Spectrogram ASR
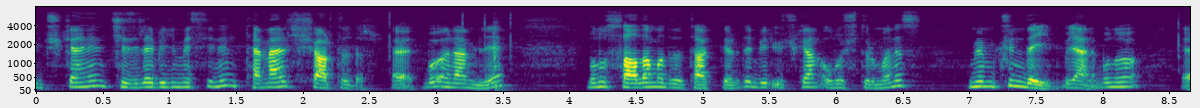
üçgenin çizilebilmesinin temel şartıdır. Evet bu önemli. Bunu sağlamadığı takdirde bir üçgen oluşturmanız mümkün değil. Yani bunu e,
